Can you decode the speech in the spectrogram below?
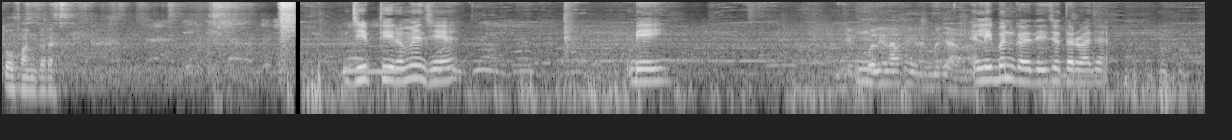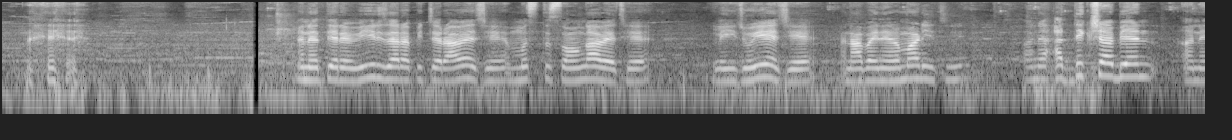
તોફાન કરે. જીપથી રમે છે. બે. એટલે બંધ કરી દેજો દરવાજા. અને અત્યારે વીર ઝારા પિક્ચર આવે છે મસ્ત સોંગ આવે છે. એટલે એ જોઈએ છે. અને આ ભાઈને રમાડીએ છીએ અને આ દીક્ષાબેન અને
